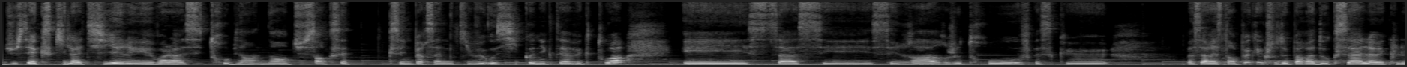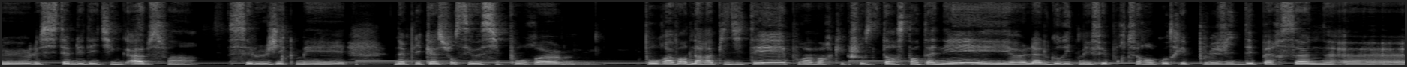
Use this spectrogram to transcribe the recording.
du sexe qui l'attire et voilà c'est trop bien. Non, tu sens que c'est une personne qui veut aussi connecter avec toi et ça c'est rare je trouve parce que bah, ça reste un peu quelque chose de paradoxal avec le, système des dating apps. Enfin c'est logique mais une application c'est aussi pour euh, pour avoir de la rapidité, pour avoir quelque chose d'instantané, et euh, l'algorithme est fait pour te faire rencontrer plus vite des personnes euh,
